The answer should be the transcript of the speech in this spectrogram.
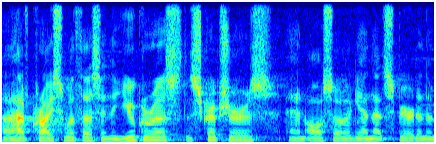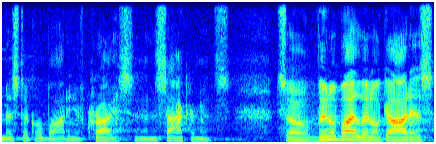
uh, have Christ with us in the Eucharist, the scriptures, and also, again, that spirit in the mystical body of Christ and in the sacraments. So, little by little, God is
